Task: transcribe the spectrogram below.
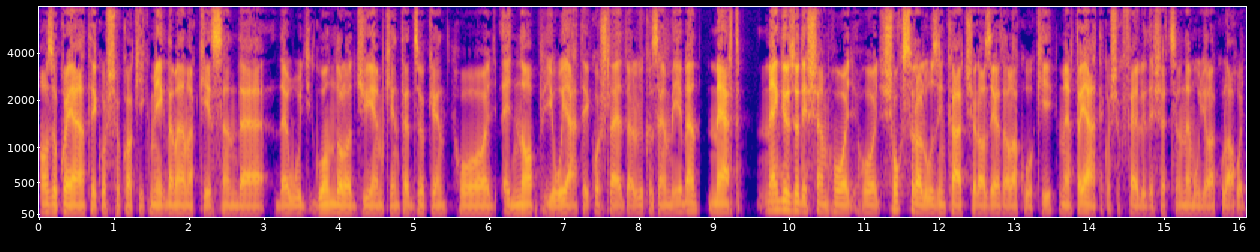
azok a játékosok, akik még nem állnak készen, de, de úgy gondolod GM-ként, edzőként, hogy egy nap jó játékos lehet belőlük az NBA-ben, mert meggyőződésem, hogy, hogy sokszor a losing culture azért alakul ki, mert a játékosok fejlődés egyszerűen nem úgy alakul, ahogy.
